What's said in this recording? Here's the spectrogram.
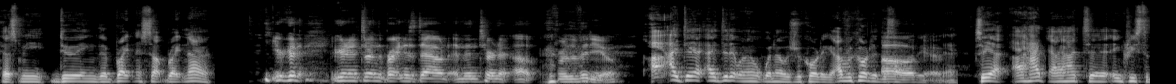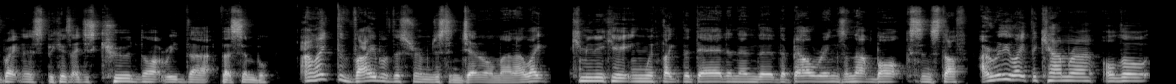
That's me doing the brightness up right now. You're gonna you're gonna turn the brightness down and then turn it up for the video. I, I did. I did it when I, when I was recording it. I've recorded this. Oh, okay, okay. Yeah. So yeah, I had I had to increase the brightness because I just could not read that that symbol. I like the vibe of this room just in general, man. I like communicating with like the dead, and then the the bell rings on that box and stuff. I really like the camera, although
